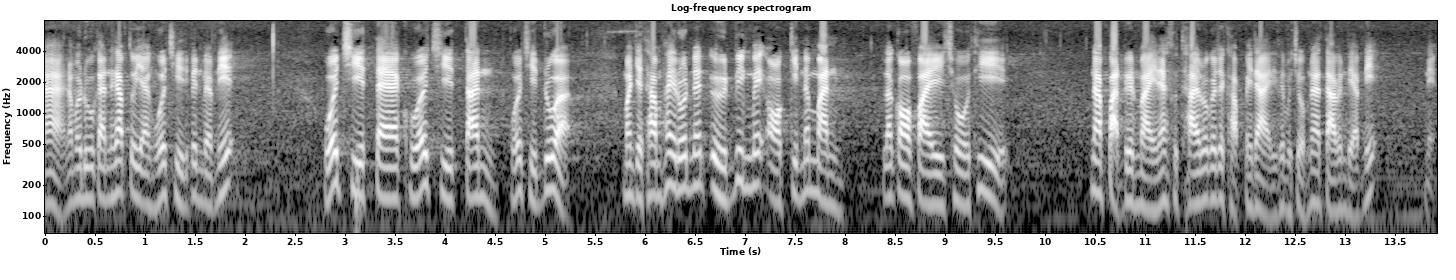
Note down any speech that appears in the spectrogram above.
อ่าเรามาดูกันนะครับตัวอย่างหัวฉีดเป็นแบบนี้ หัวฉีดแตกหัวฉีดตัน หัวฉีดรั่ว มันจะทำให้รถนั้นอืดวิ่งไม่ออกกินน้ำมัน แล้วก็ไฟโชว์ที่หน้าปัดเรือนใหม่นะสุดท้ายรถก็จะขับไม่ได้ท่านผู้ชมหน้าตาเป็นแบบนี้เนี่ย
